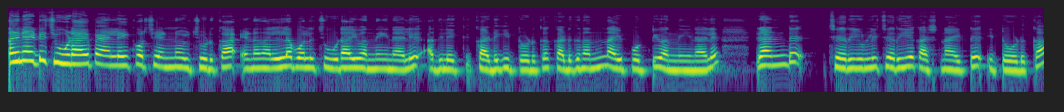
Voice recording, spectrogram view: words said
അതിനായിട്ട് ചൂടായ പാനിലേക്ക് കുറച്ച് എണ്ണ ഒഴിച്ചു കൊടുക്കുക. എണ്ണ നല്ലപോലെ ചൂടായി വന്നു കഴിഞ്ഞാൽ അതിലേക്ക് കടുക് ഇട്ട് കൊടുക്കുക. കടുക് നന്നായി പൊട്ടി വന്നു കഴിഞ്ഞാൽ രണ്ട് ചെറിയുള്ളി ചെറിയ കഷ്ണമായിട്ട് ഇട്ട് കൊടുക്കുക.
